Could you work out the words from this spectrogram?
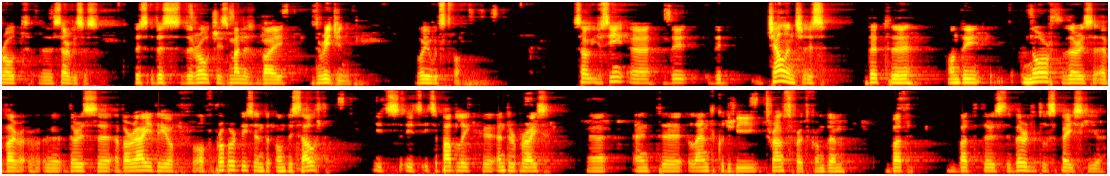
road services. This, this, the road is managed by the region województwo. So you see, uh, the, the challenge is that uh, on the north there is a, uh, there is a variety of, of properties, and on the south it's, it's, it's a public uh, enterprise uh, and land could be transferred from them, but, but there's very little space here.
